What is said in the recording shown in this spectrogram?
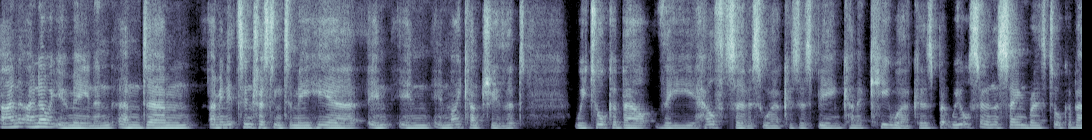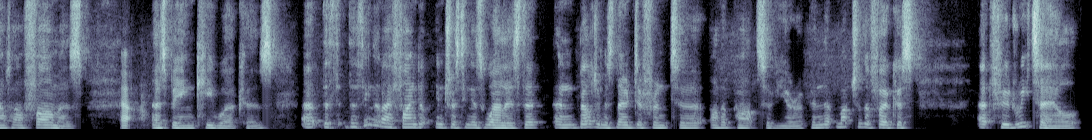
I know, I know what you mean, and and um, I mean it's interesting to me here in in in my country that we talk about the health service workers as being kind of key workers, but we also, in the same breath, talk about our farmers yeah. as being key workers. Uh, the, th- the thing that I find interesting as well is that, and Belgium is no different to other parts of Europe, in that much of the focus at food retail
